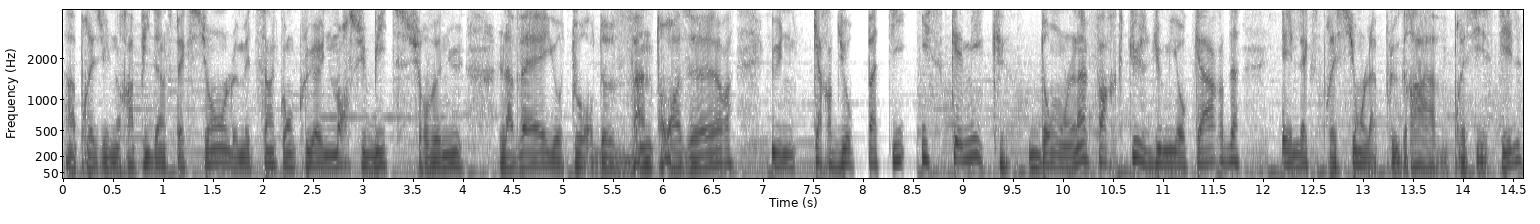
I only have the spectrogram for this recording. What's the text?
Après une rapide inspection, le médecin conclut à une mort subite survenue la veille autour de 23 heures. Une cardiopathie ischémique dont l'infarctus du myocarde est l'expression la plus grave, précise-t-il.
